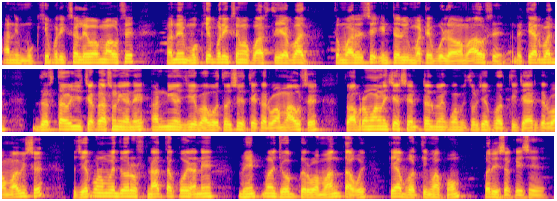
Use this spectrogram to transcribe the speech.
આની મુખ્ય પરીક્ષા લેવામાં આવશે અને મુખ્ય પરીક્ષામાં પાસ થયા બાદ તમારે છે ઇન્ટરવ્યૂ માટે બોલાવવામાં આવશે. અને ત્યારબાદ દસ્તાવેજી ચકાસણી અને અન્ય જે બાબતો છે તે કરવામાં આવશે. તો આ પ્રમાણે છે સેન્ટ્રલ બેંકમાં મિત્રો છે ભરતી જાહેર કરવામાં આવી છે. જે પણ ઉમેદવારો સ્નાતક હોય અને બેંકમાં જોબ કરવા માંગતા હોય તે આ ભરતીમાં ફોર્મ ભરી શકે છે.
